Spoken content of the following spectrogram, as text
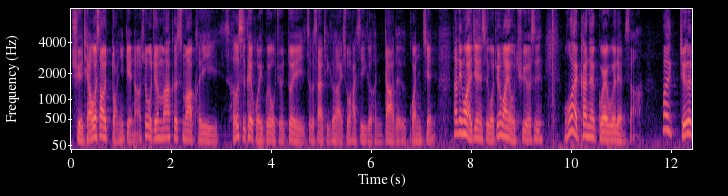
血条会稍微短一点啊。所以我觉得 Marcus Smart 可以何时可以回归，我觉得对这个赛提克来说还是一个很大的关键。那另外一件事，我觉得蛮有趣的是。我后来看那个 Greg Williams 啊，我觉得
